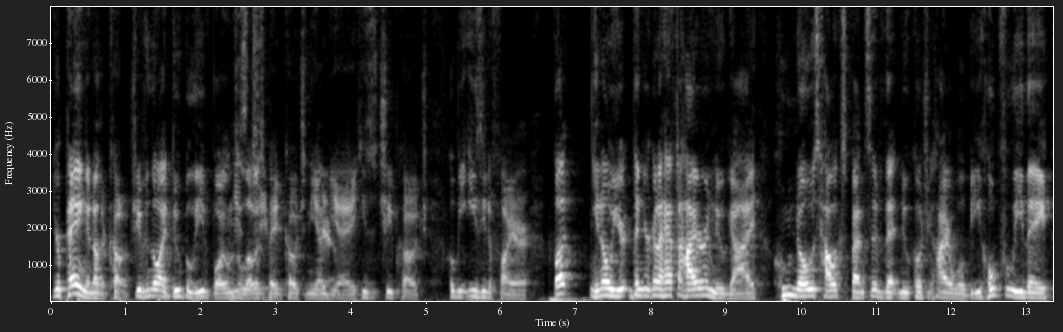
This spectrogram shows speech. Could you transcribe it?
you're paying another coach. Even though I do believe Boylen's He's the lowest cheap. paid coach in the NBA, he's a cheap coach. He'll be easy to fire. But you know, you're then you're gonna have to hire a new guy. Who knows how expensive that new coaching hire will be? Hopefully, they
